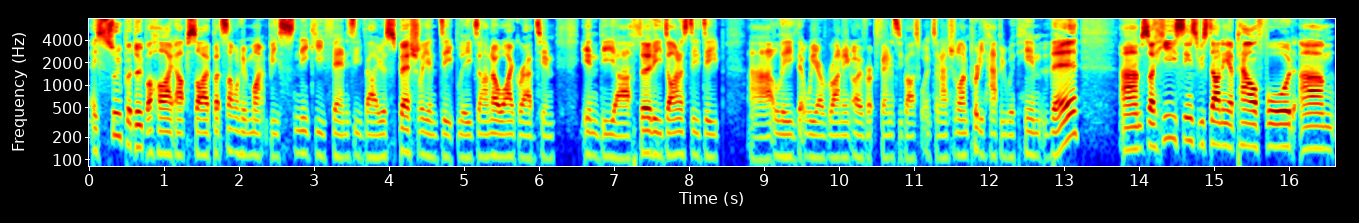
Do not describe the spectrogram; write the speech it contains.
a super duper high upside, but someone who might be sneaky fantasy value, especially in deep leagues. I know I grabbed him in the uh, 30 Dynasty Deep uh, league that we are running over at Fantasy Basketball International. I'm pretty happy with him there. Um, so he seems to be starting at power forward. Um,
